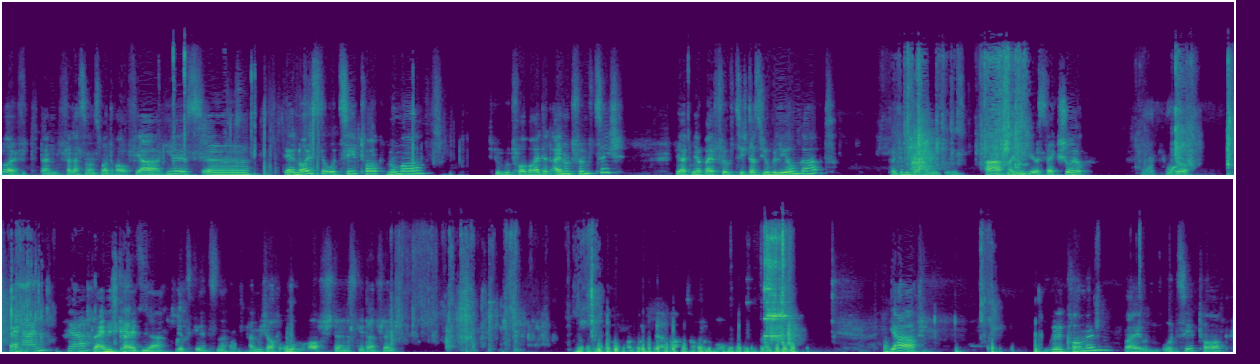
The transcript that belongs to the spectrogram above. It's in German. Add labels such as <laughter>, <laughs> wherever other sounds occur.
läuft. Dann verlassen wir uns mal drauf. Ja, hier ist äh, der neueste OC-Talk Nummer, ich bin gut vorbereitet, 51. Wir hatten ja bei 50 das Jubiläum gehabt. Könnt ihr mich auch alle sehen? Ah, mein Video ist weg. Entschuldigung. So. Nein, ja. Kleinigkeiten, ja. Jetzt geht's. Ne? Ich kann mich auch oben raufstellen. Das geht dann vielleicht von unten herab, von oben. Ja, willkommen bei OC Talk.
